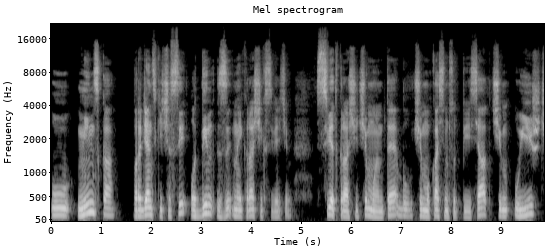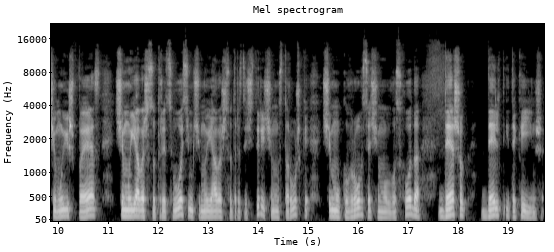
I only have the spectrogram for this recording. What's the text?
У Мінська в радянські часи один з найкращих світів. Світ кращий, чим у МТ був, чим у К750, чим у ІЖ, чим у ІЖ ПС, чим у Яви 638, чим у Яви 634, чим у Старушки, чим у Ковровця, чим у Восхода, Дешок, Дельт і таке інше.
